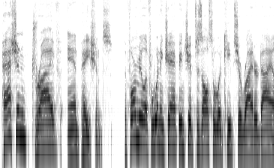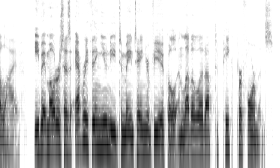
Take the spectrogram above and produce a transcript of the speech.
Passion, drive, and patience. The formula for winning championships is also what keeps your ride or die alive. eBay Motors has everything you need to maintain your vehicle and level it up to peak performance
